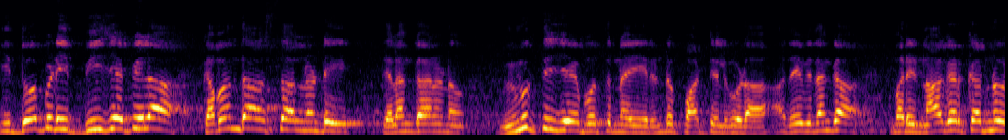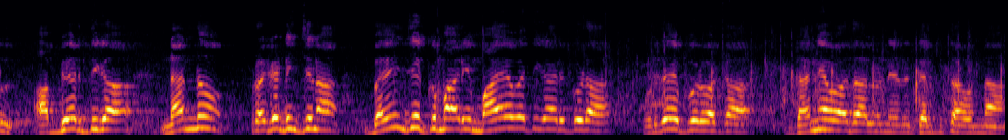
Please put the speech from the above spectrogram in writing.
ఈ దోపిడీ బీజేపీల కబంధ హస్తాల నుండి తెలంగాణను విముక్తి చేయబోతున్నాయి ఈ రెండు పార్టీలు కూడా. అదేవిధంగా మరి నాగర్ కర్నూల్ అభ్యర్థిగా నన్ను ప్రకటించిన బైంజీ కుమారి మాయావతి గారికి కూడా హృదయపూర్వక ధన్యవాదాలు నేను తెలుపుతా ఉన్నా.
